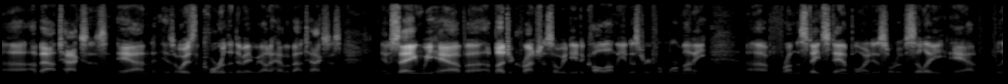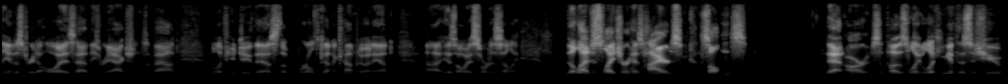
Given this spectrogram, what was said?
uh, about taxes and is always the core of the debate we ought to have about taxes. And saying we have a, a budget crunch and so we need to call on the industry for more money uh, from the state standpoint is sort of silly. And for the industry to always have these reactions about, well, if you do this, the world's going to come to an end, uh, is always sort of silly. The legislature has hired some consultants that are supposedly looking at this issue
